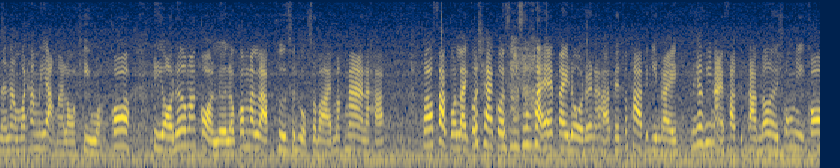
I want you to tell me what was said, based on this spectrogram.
แนะนำว่าถ้าไม่อยากมารอคิวอะก็พรีออเดอร์มาก่อนเลย แล้วก็มารับคือสะดวกสบายมากๆนะคะก็ฝากกดไลค์กดแชร์กด subscribe ให้ไปโดด้วยนะคะเพชรจะพาไปกินอะไรไม่เที่ยวที่ไหนฝากติดตามได้เลยช่วงนี้ก็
